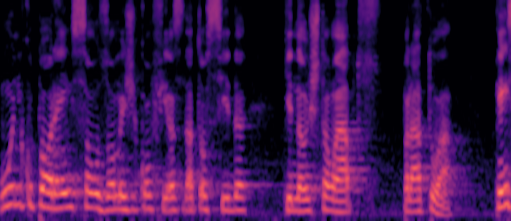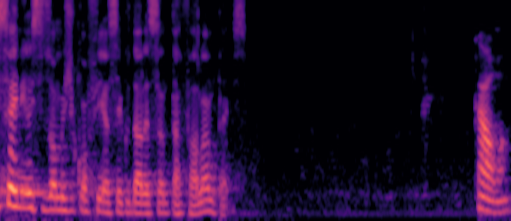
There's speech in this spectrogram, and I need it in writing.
O único, porém, são os homens de confiança da torcida que não estão aptos para atuar. Quem seriam esses homens de confiança que o D'Alessandro está falando, Thais? Calma.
